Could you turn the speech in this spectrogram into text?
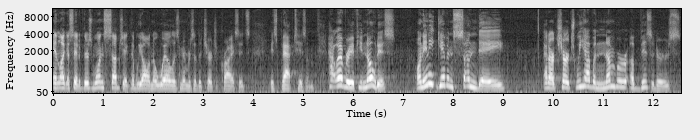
and like I said, if there's one subject that we all know well as members of the Church of Christ, it's, it's baptism. However, if you notice, on any given Sunday, at our church, we have a number of visitors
